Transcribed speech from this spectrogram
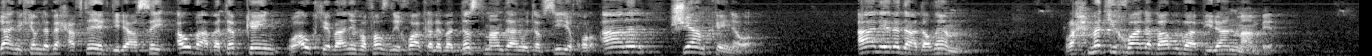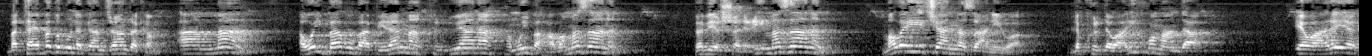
لانی کەم دەبێ هەفتەیەک دیراسی ئەو بابەتە بکەین و ئەو کتێبانەی بە فەزلی خوا کە لە بەدەستماندان و تەفسیری قورئانن شیان بکەینەوە ئا لێرەدا دەڵێم ڕەحمەتی خوا لە باب و باپیرانمان بێت بە تایبەت ڕوو لە گەنجان دەکەم ئامان ئەوەی باب و باپیرانمان کردویانە هەمووی بە هەڵە مەزانن بەبێ شەرعی مەزانن مەڵێ هیچیان نەزانیوە لە کوردەواری خۆماندا ئێوارەیەک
